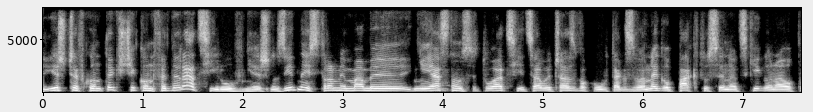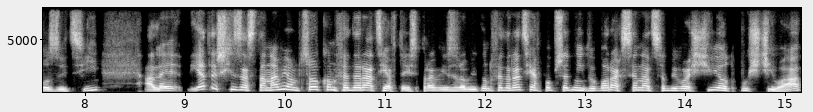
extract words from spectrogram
jeszcze w kontekście Konfederacji również. No z jednej strony mamy niejasną sytuację cały czas wokół tak zwanego paktu senackiego na opozycji, ale ja też się zastanawiam, co Konfederacja w tej sprawie zrobi. Konfederacja w poprzednich wyborach Senat sobie właściwie odpuściła.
